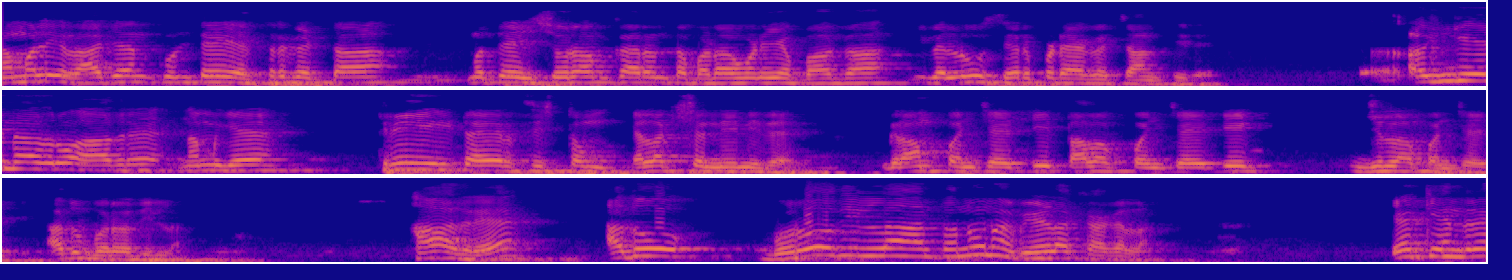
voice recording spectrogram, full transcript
ನಮ್ಮಲ್ಲಿ ರಾಜಾನ್ಕುಂಟೆ ಹೆಸರುಘಟ್ಟ ಮತ್ತು ಶಿವರಾಮ್ ಕಾರಂತ ಬಡಾವಣೆಯ ಭಾಗ ಇವೆಲ್ಲವೂ ಸೇರ್ಪಡೆ ಆಗೋ ಚಾನ್ಸ್ ಇದೆ. ಹಂಗೇನಾದರೂ ಆದರೆ ನಮಗೆ ತ್ರೀ ಟೈರ್ ಸಿಸ್ಟಮ್ ಎಲೆಕ್ಷನ್ ಏನಿದೆ. ಗ್ರಾಮ ಪಂಚಾಯತಿ, ತಾಲೂಕ್ ಪಂಚಾಯತಿ, ಜಿಲ್ಲಾ ಪಂಚಾಯತಿ, ಅದು ಬರೋದಿಲ್ಲ. ಆದರೆ ಅದು ಬರೋದಿಲ್ಲ ಅಂತಲೂ ನಾವು ಹೇಳೋಕ್ಕಾಗಲ್ಲ. ಯಾಕೆಂದರೆ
